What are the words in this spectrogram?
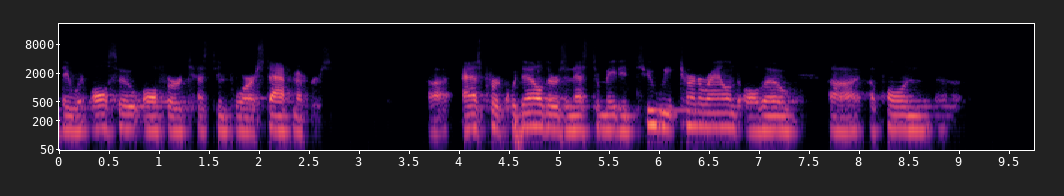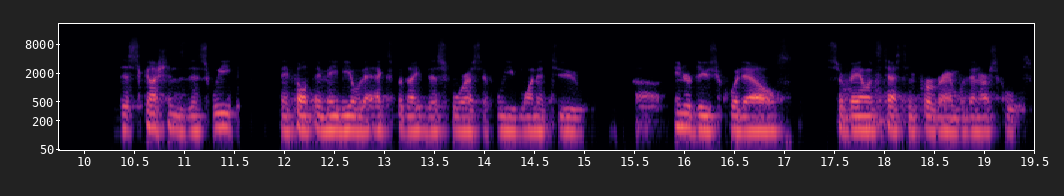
they would also offer testing for our staff members. Uh, as per Quidel, there's an estimated two-week turnaround, although upon uh, discussions this week, they felt they may be able to expedite this for us if we wanted to uh, introduce Quidel's surveillance testing program within our schools.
